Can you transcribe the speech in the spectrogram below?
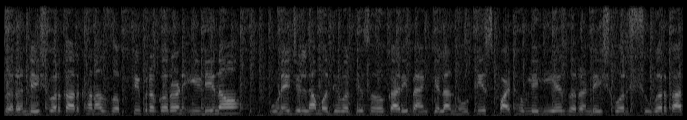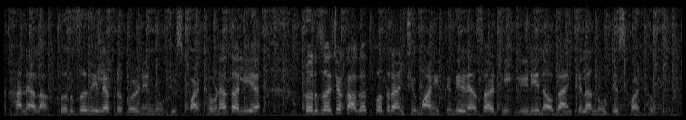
गरंडेश्वर कारखाना जप्ती प्रकरण ईडीनं पुणे जिल्हा मध्यवर्ती सहकारी बँकेला नोटीस पाठवलेली आहे. जरंडेश्वर शुगर कारखान्याला कर्ज दिल्याप्रकरणी नोटीस पाठवण्यात आली आहे. कर्जाच्या कागदपत्रांची माहिती देण्यासाठी ईडीनं बँकेला नोटीस पाठवली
